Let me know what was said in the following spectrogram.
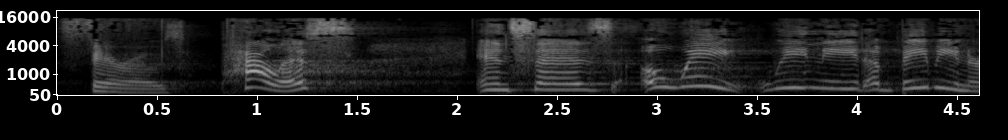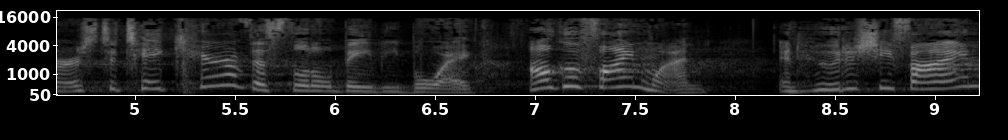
Pharaoh's palace, and says, Oh, wait, we need a baby nurse to take care of this little baby boy. I'll go find one. And who does she find?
